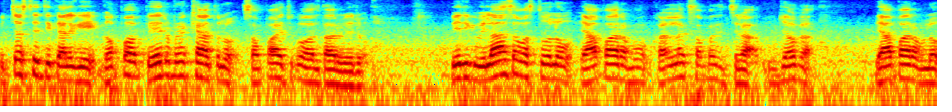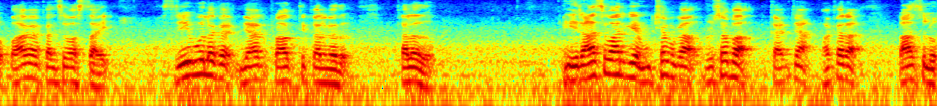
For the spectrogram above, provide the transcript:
ఉచ్చస్థితి కలిగి గొప్ప పేరు ప్రఖ్యాతులు సంపాదించుకోగలుగుతారు వీరు. వీరికి విలాస వస్తువులు వ్యాపారము కళ్ళకు సంబంధించిన ఉద్యోగ వ్యాపారంలో బాగా కలిసి వస్తాయి. స్త్రీమూలక జ్ఞాన ప్రాప్తి కలగదు కలదు. ఈ రాశి వారికి ముఖ్యంగా వృషభ కన్య మకర రాశులు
